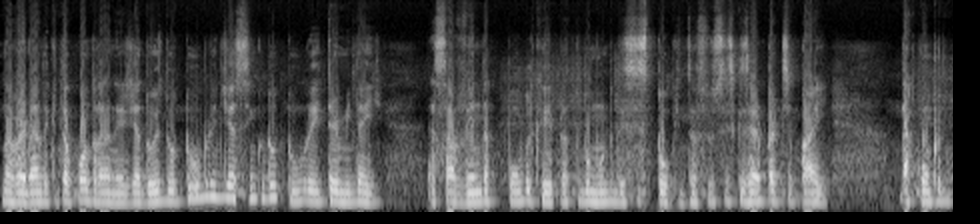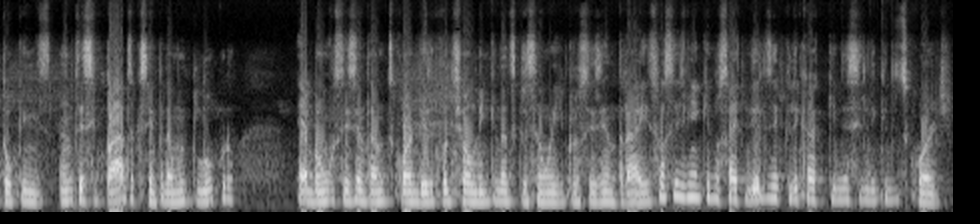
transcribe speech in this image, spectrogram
Na verdade aqui tá o contrário, né? Dia 2 de outubro e dia 5 de outubro aí termina aí essa venda pública aí para todo mundo desses tokens. Então se vocês quiserem participar aí da compra de tokens antecipados, que sempre dá muito lucro, é bom vocês entrar no Discord dele, que vou deixar o link na descrição aí para vocês entrar aí. Só vocês virem aqui no site deles e clicar aqui nesse link do Discord.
